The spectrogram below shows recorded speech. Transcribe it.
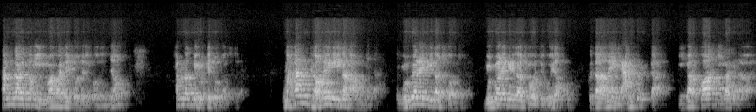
삼각형이 이와 같이 주어져 있거든요. 삼각형이 이렇게 주어졌어요. 그럼 한 변의 길이가 나옵니다. 요 변의 길이가 주어져요. 요 변의 길이가 주어지고요. 그 다음에 양끝각, 이 각과 이 각이 나와요.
